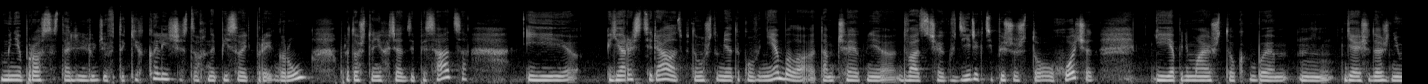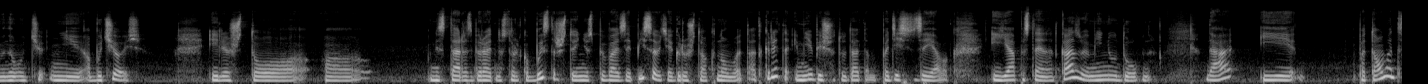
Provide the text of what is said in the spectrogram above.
мне просто стали люди в таких количествах написывать про игру, про то, что они хотят записаться. И я растерялась, потому что у меня такого не было. Там человек мне, 20 человек в директе пишут, что хочет. И я понимаю, что как бы я еще даже не, научи, не обучилась. Или что а, места разбирают настолько быстро, что я не успеваю записывать. Я говорю, что окно вот открыто, и мне пишут туда там по 10 заявок. И я постоянно отказываю, мне неудобно. Да, и потом это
